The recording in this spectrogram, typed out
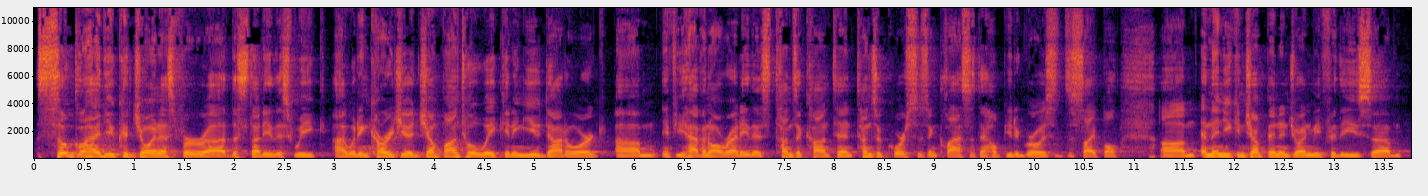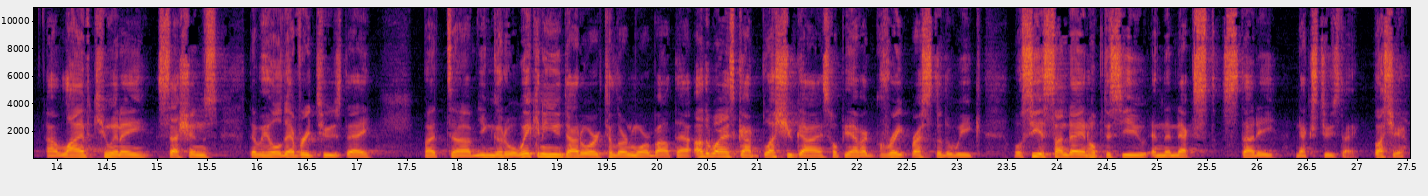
so glad you could join us for uh, the study this week. I would encourage you to jump onto awakeningu.org. Um, if you haven't already, there's tons of content, tons of courses and classes to help you to grow as a disciple. Um, and then you can jump in and join me for these um, uh, live Q&A sessions that we hold every Tuesday. But uh, you can go to awakeningu.org to learn more about that. Otherwise, God bless you guys. Hope you have a great rest of the week. We'll see you Sunday and hope to see you in the next study next Tuesday. Bless you.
